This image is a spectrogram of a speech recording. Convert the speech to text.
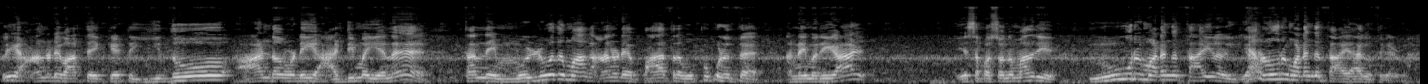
இல்லையா? ஆண்டோடைய வார்த்தையை கேட்டு இதோ ஆண்டவருடைய அடிமை என தன்னை முழுவதுமாக ஆண்டோடைய பாத்திரம் ஒப்பு கொடுத்த அன்னை மரியாள் ஏசப்பா சொன்ன மாதிரி நூறு மடங்கு தாயில் இரநூறு மடங்கு தாயாக திகழ்வார்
